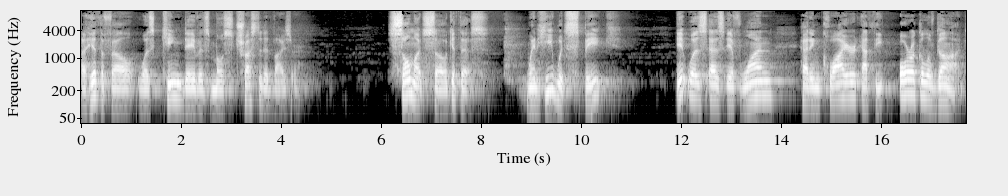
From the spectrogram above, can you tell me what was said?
Ahithophel was King David's most trusted advisor. So much so, get this, when he would speak, it was as if one had inquired at the oracle of God,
